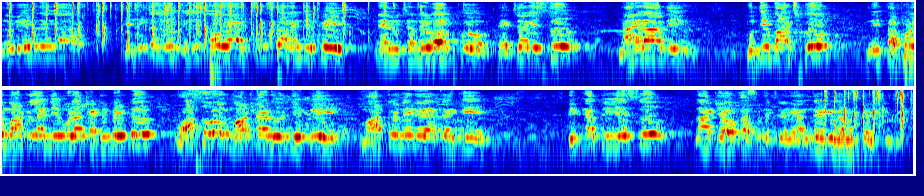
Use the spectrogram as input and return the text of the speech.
నువ్వు ఏ విధంగా ఎన్నికల్లో గెలుస్తావా చూస్తానని చెప్పి నేను చంద్రబాబుకు హెచ్చరిస్తూ నాయనా నీ బుద్ధి మార్చుకో. నీ తప్పుడు మాటలన్నీ కూడా కట్టిపెట్టు. వాస్తవాలు మాట్లాడు అని చెప్పి మాత్రమే నేను అతనికి విజ్ఞప్తి చేస్తూ నాకు అవకాశం ఇచ్చిన అందరికీ నమస్కరిస్తున్నాను.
